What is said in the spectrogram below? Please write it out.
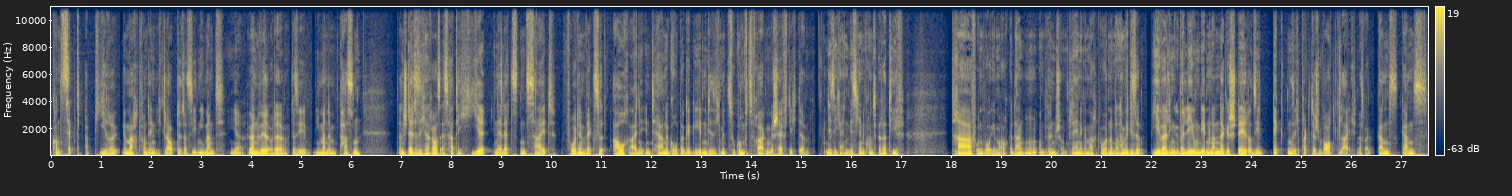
Konzeptpapiere gemacht, von denen ich glaubte, dass sie niemand hier hören will oder dass sie niemandem passen. Dann stellte sich heraus, es hatte hier in der letzten Zeit vor dem Wechsel auch eine interne Gruppe gegeben, die sich mit Zukunftsfragen beschäftigte, die sich ein bisschen konspirativ traf und wo eben auch Gedanken und Wünsche und Pläne gemacht wurden. Und dann haben wir diese jeweiligen Überlegungen nebeneinander gestellt und sie deckten sich praktisch wortgleich. Und das war ganz, ganz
